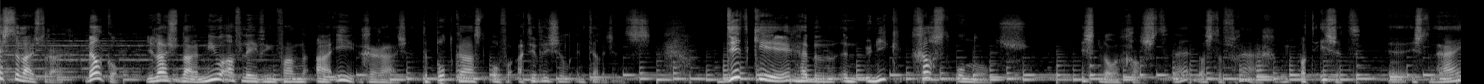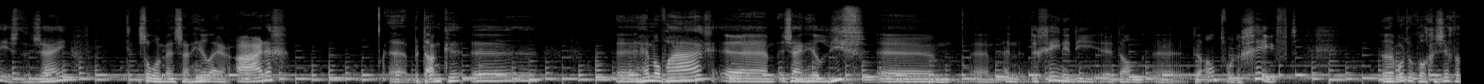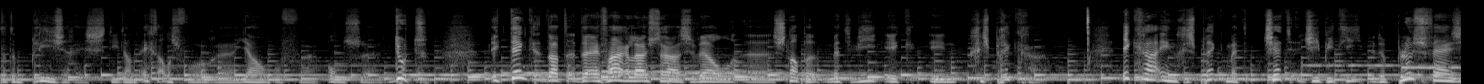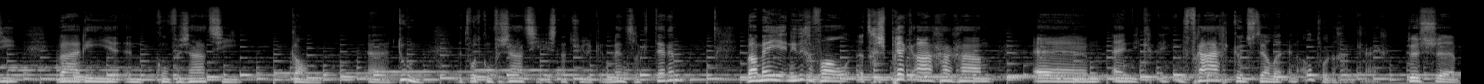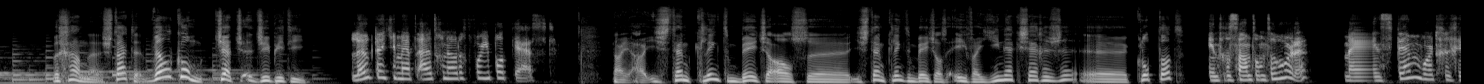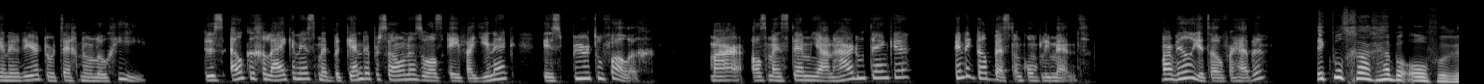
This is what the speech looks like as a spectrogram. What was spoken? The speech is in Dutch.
Beste luisteraar, welkom. Je luistert naar een nieuwe aflevering van AI Garage, de podcast over artificial intelligence. Dit keer hebben we een uniek gast onder ons. Is het wel een gast? Hè? Dat is de vraag. Wat is het? Uh, is het een hij? Is het een zij? Sommige mensen zijn heel erg aardig. Uh, bedanken uh, hem of haar. zijn heel lief. en degene die dan de antwoorden geeft, er wordt ook wel gezegd dat het een pleaser is, die dan echt alles voor uh, jou of uh, ons doet. Ik denk dat de ervaren luisteraars wel snappen met wie ik in gesprek ga. Ik ga in gesprek met ChatGPT, de plusversie, waarin je een conversatie kan doen. Het woord conversatie is natuurlijk een menselijke term, waarmee je in ieder geval het gesprek aan gaat gaan Um, en vragen kunt stellen en antwoorden gaan krijgen. Dus uh, we gaan uh, starten. Welkom, ChatGPT. Leuk dat je me hebt uitgenodigd voor je podcast. Nou ja, je stem klinkt een beetje als, uh, je stem klinkt een beetje als Eva Jinek, zeggen ze. klopt dat? Interessant om te horen. Mijn stem wordt gegenereerd door technologie. Dus elke gelijkenis met bekende personen zoals Eva Jinek is puur toevallig. Maar als mijn stem je aan haar doet denken, vind ik dat best een compliment. Waar wil je het over hebben? Ik wil het graag hebben over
